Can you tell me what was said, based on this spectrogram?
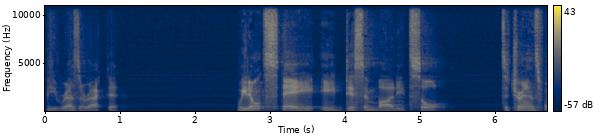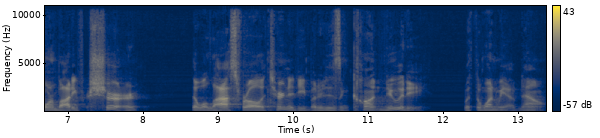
be resurrected. We don't stay a disembodied soul. It's a transformed body for sure that will last for all eternity, but it is in continuity with the one we have now.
